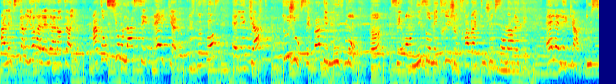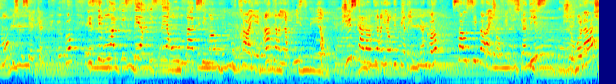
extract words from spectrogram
à l'extérieur, elle, elle est à l'intérieur. Attention, là, c'est elle qui a le plus de force. Elle écarte toujours. C'est pas des mouvements. Hein. C'est en isométrie, je travaille toujours sans m'arrêter. Elle, elle écarte doucement, puisque c'est elle qui a le plus de force. Et c'est moi qui serre, qui serre au maximum pour travailler intérieur cuisse, jusqu'à l'intérieur du périnée, d'accord? Ça aussi, pareil, j'en fais jusqu'à 10. Je relâche.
